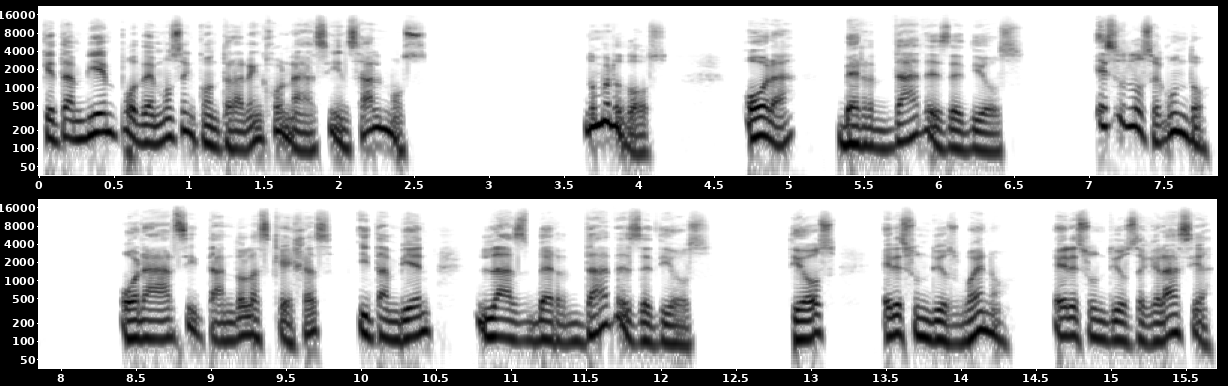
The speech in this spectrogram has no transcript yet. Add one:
que también podemos encontrar en Jonás y en Salmos. Número 2. Ora verdades de Dios. Eso es lo segundo. Orar citando las quejas y también las verdades de Dios. Dios, eres un Dios bueno, eres un Dios de gracia,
